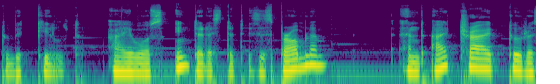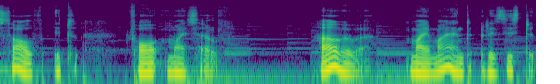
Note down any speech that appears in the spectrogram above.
to be killed. I was interested in this problem and I tried to resolve it for myself. However, my mind resisted.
